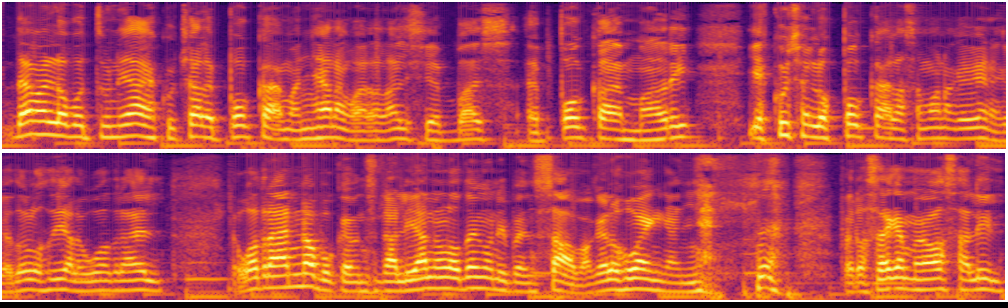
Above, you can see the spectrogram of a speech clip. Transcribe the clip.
denme la oportunidad de escuchar el podcast de mañana con el análisis del Barça, el podcast en Madrid. Y escuchen los podcasts de la semana que viene, que todos los días les voy a traer. Les voy a traer no, porque en realidad no lo tengo ni pensado, ¿para qué los voy a engañar? Pero sé que me va a salir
